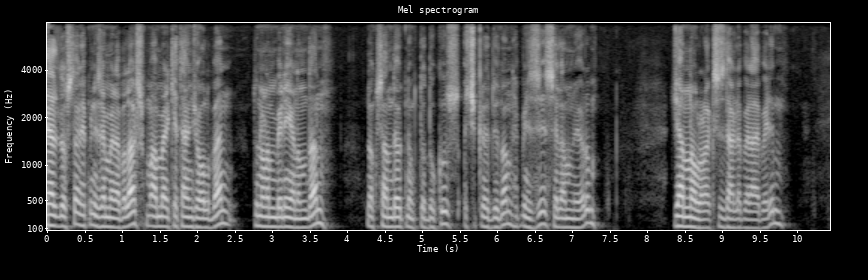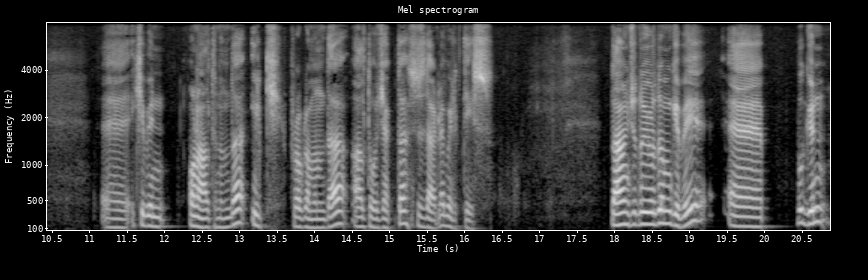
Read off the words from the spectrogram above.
Değerli dostlar hepinize merhabalar. Muammer Ketencoğlu ben. Duna'nın beni yanından 94.9 Açık Radyo'dan hepinizi selamlıyorum. Canlı olarak sizlerle beraberim. Ee, 2016'nın da ilk programında 6 Ocak'ta sizlerle birlikteyiz. Daha önce duyurduğum gibi e, bugün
